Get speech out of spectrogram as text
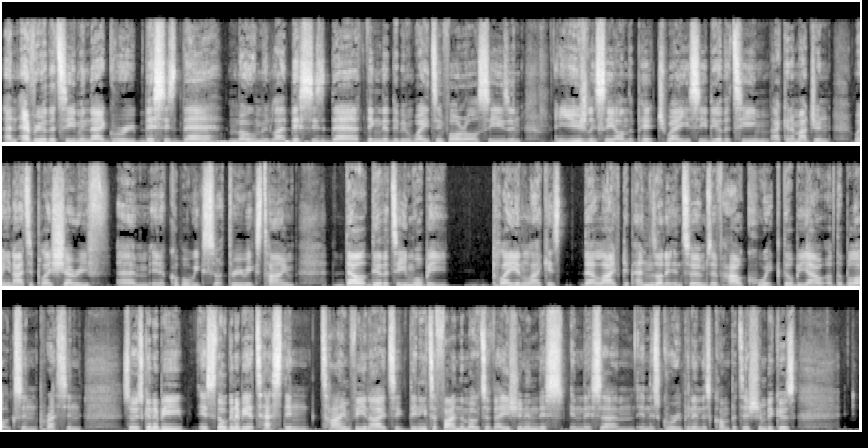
And every other team in their group this is their moment. Like this is their thing that they've been waiting for all season. And you usually see it on the pitch where you see the other team. I can imagine when united play sheriff um, in a couple of weeks or three weeks time the other team will be playing like it's their life depends on it in terms of how quick they'll be out of the blocks and pressing. So it's going to be it's still going to be a testing time for United. They need to find the motivation in this in this um in this group and in this competition because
